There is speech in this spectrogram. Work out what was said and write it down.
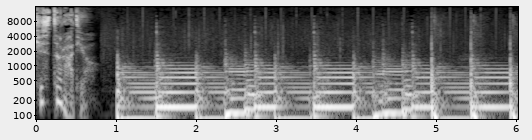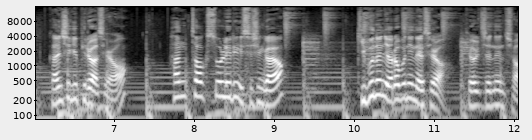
키스 더 라디오. 간식이 필요하세요? 한턱 쏠 일이 있으신가요? 기분은 여러분이 내세요. 결제는 저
